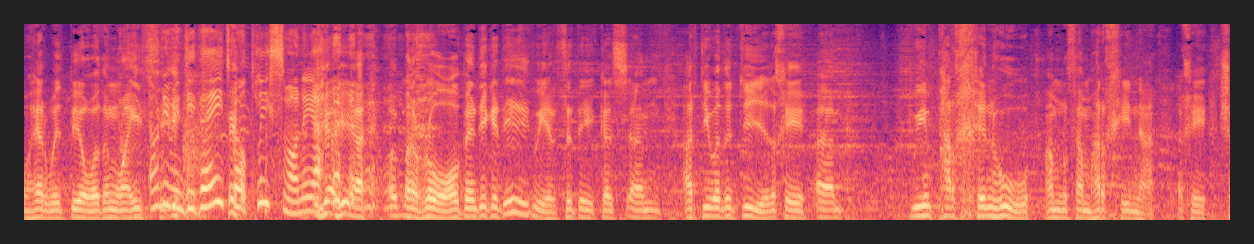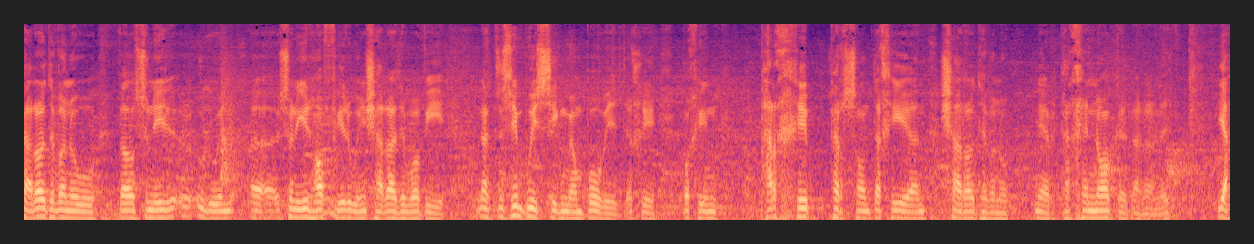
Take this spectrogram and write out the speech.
oherwydd be oedd yn ngwaith. O'n i'n mynd i ddeud fel policeman, ia. Ie, ie. Mae'n rôl bendigedig gwir, tydi. Cos um, ar diwedd y dydd, chi, um, dwi'n parchu nhw am wrth amharchu na. Chi, siarad efo nhw fel swn i'n uh, hoffi rhywun siarad efo fi. Na, yn sy'n bwysig mewn bywyd, chi, bod chi'n parchu person da chi yn siarad efo nhw, neu'r perchenog yn yr Ia,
